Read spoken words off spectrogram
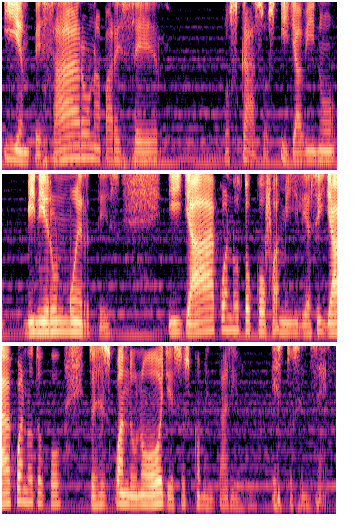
y empezaron a aparecer los casos y ya vino vinieron muertes y ya cuando tocó familias y ya cuando tocó, entonces cuando uno oye esos comentarios, esto es en serio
